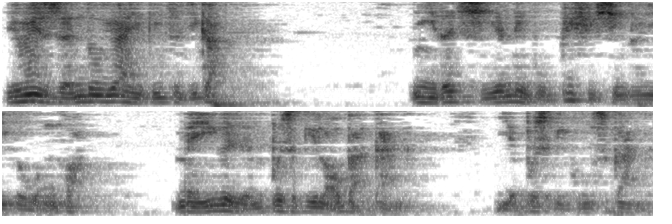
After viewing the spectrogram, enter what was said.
因为人都愿意给自己干，你的企业内部必须形成一个文化，每一个人不是给老板干的，也不是给公司干的，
